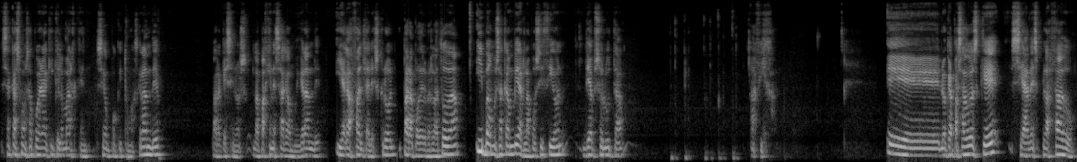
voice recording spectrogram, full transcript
si acaso vamos a poner aquí que el margen sea un poquito más grande, para que se nos, la página se haga muy grande y haga falta el scroll para poder verla toda, y vamos a cambiar la posición de absoluta a fija. Eh, lo que ha pasado es que se ha desplazado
